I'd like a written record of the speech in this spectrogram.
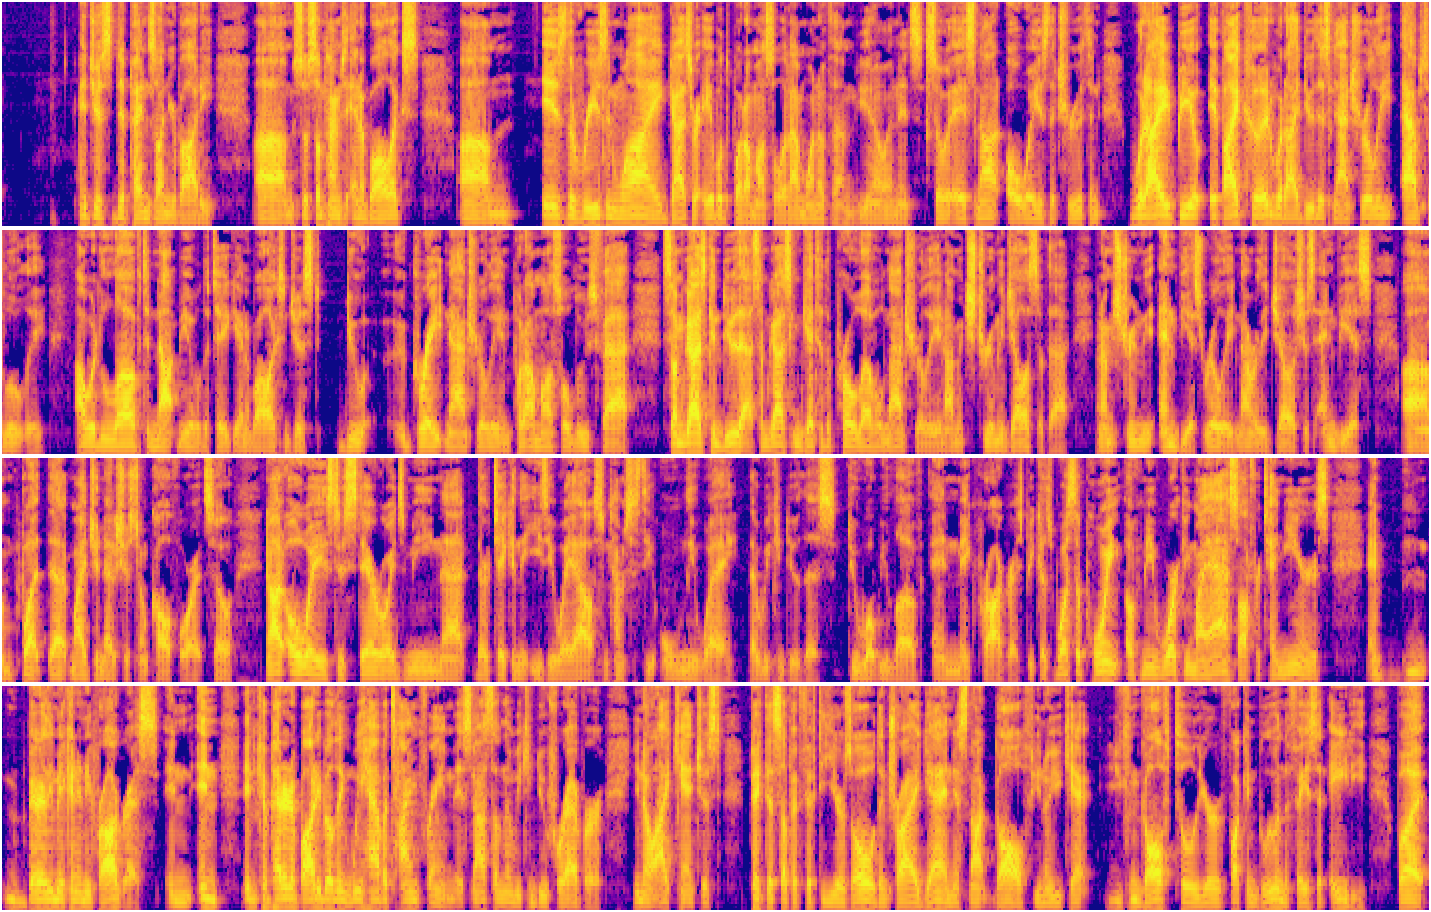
It just depends on your body. Um, so sometimes anabolics um, is the reason why guys are able to put on muscle and i'm one of them you know and it's so it's not always the truth. And would i be if i could would i do this naturally? Absolutely. I would love to not be able to take anabolics and just do great naturally and put on muscle, lose fat. Some guys can do that. Some guys can get to the pro level naturally, and I'm extremely jealous of that. And I'm extremely envious, really, not really jealous, just envious. Um, but that my genetics just don't call for it. So not always do steroids mean that they're taking the easy way out. Sometimes it's the only way that we can do this, do what we love, and make progress. Because what's the point of me working my ass off for ten years and barely making any progress? In in in competitive bodybuilding, we have a time frame. It's not something we can do forever. You know, I can't just pick this up at 50 years old and try again. It's not golf. You know, you can't you can golf till you're fucking blue in the face at 80. But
